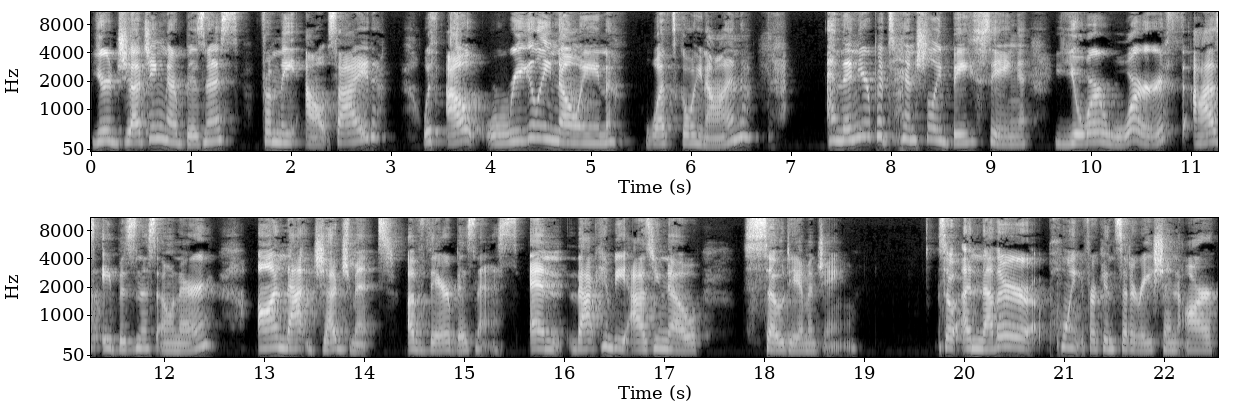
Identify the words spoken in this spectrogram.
You're judging their business from the outside without really knowing what's going on. And then you're potentially basing your worth as a business owner on that judgment of their business. And that can be, as you know, so damaging. So, another point for consideration are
